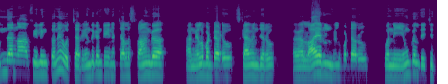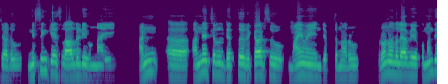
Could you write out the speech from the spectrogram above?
ఉందన్న ఫీలింగ్ తోనే వచ్చారు. ఎందుకంటే ఈయన చాలా స్ట్రాంగ్గా నిలబడ్డాడు స్కావెంజరు లాయర్లు నిలబడ్డారు. కొన్ని ఎముకలు తెచ్చిచ్చాడు. మిస్సింగ్ కేసులు ఆల్రెడీ ఉన్నాయి. అన్ అన్నేచురల్ డెత్ రికార్డ్స్ మాయమయ్యని చెప్తున్నారు. రెండు వందల యాభై ఒక్క మంది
